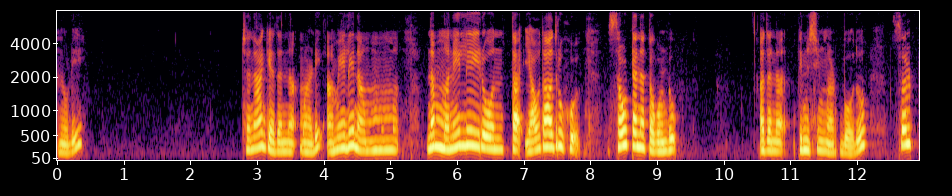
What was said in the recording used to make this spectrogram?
ನೋಡಿ. ಚೆನ್ನಾಗಿ ಅದನ್ನು ಮಾಡಿ, ಆಮೇಲೆ ನಮ್ಮ ನಮ್ಮ ಮನೆಯಲ್ಲೇ ಇರೋವಂಥ ಯಾವುದಾದ್ರೂ ಹು, ಸೌಟನ್ನು ತಗೊಂಡು ಅದನ್ನು ಫಿನಿಶಿಂಗ್ ಮಾಡ್ಬೋದು. ಸ್ವಲ್ಪ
